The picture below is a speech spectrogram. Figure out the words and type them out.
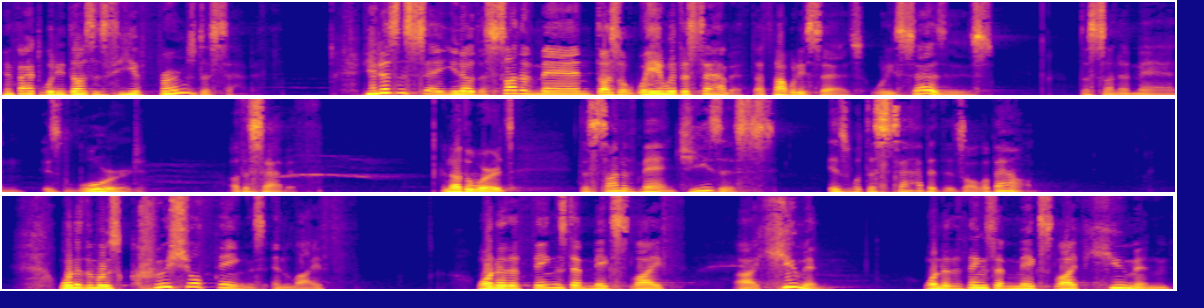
In fact, what he does is he affirms the Sabbath. He doesn't say, you know, the Son of Man does away with the Sabbath. That's not what he says. What he says is, the Son of Man is Lord of the Sabbath. In other words, the Son of Man, Jesus, is what the Sabbath is all about. One of the most crucial things in life, one of the things that makes life uh, human, one of the things that makes life human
